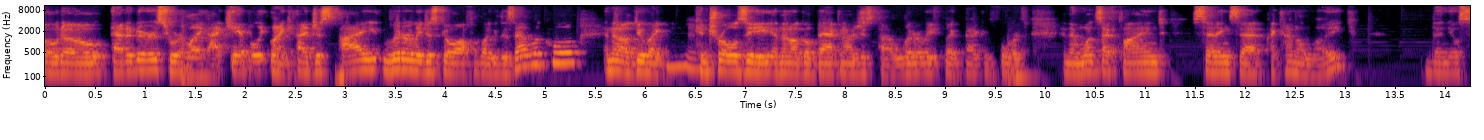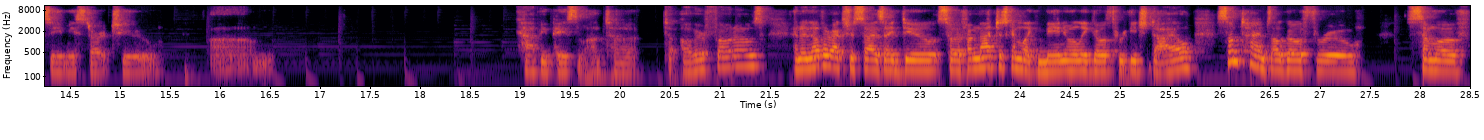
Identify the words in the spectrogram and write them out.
photo editors who are like, I can't believe like I just I literally just go off of like, does that look cool? And then I'll do like Mhm. control Z and then I'll go back and I'll just I'll literally flick back and forth. And then once I find settings that I kind of like, then you'll see me start to um, copy paste them onto to other photos. And another exercise I do, so if I'm not just gonna like manually go through each dial, sometimes I'll go through some of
